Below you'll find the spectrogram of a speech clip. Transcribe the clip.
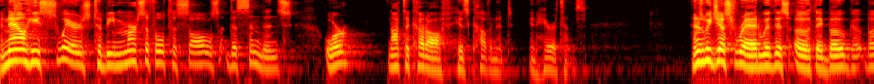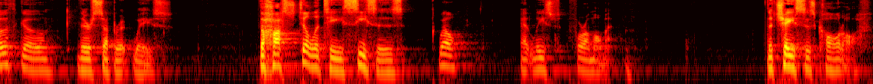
and now he swears to be merciful to Saul's descendants or not to cut off his covenant inheritance. And as we just read, with this oath, they both go their separate ways. The hostility ceases, well, at least for a moment. The chase is called off.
